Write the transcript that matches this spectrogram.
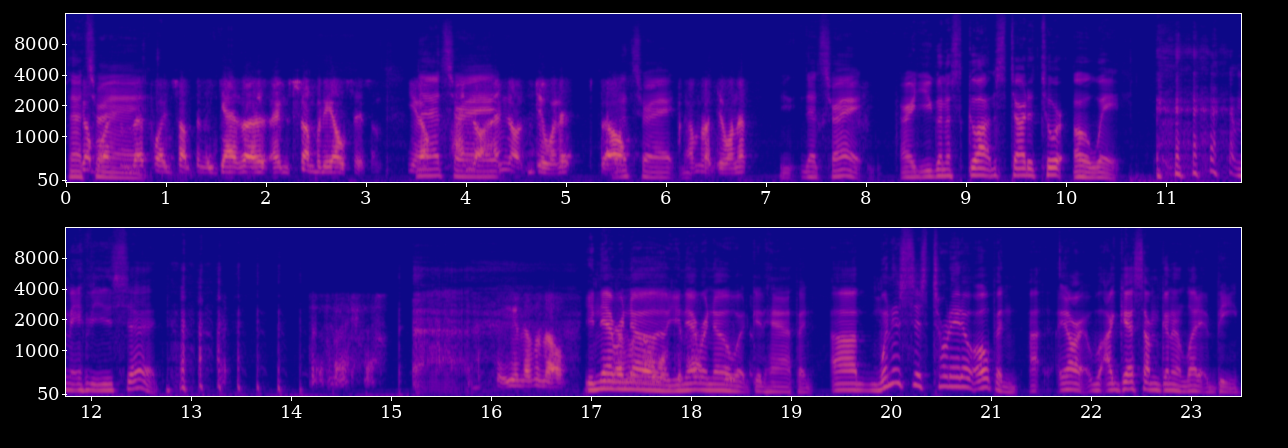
That's God bless them, right. They're putting something together, and somebody else isn't. You know, That's I'm not. I'm not doing it. So That's right. I'm not doing it. That's right. Are you gonna go out and start a tour? Oh wait, maybe you should. You never know. You never, know. what. You never happen. know what could happen. Um, when is this tornado open? Uh, all right, well, I guess I'm gonna let it be.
